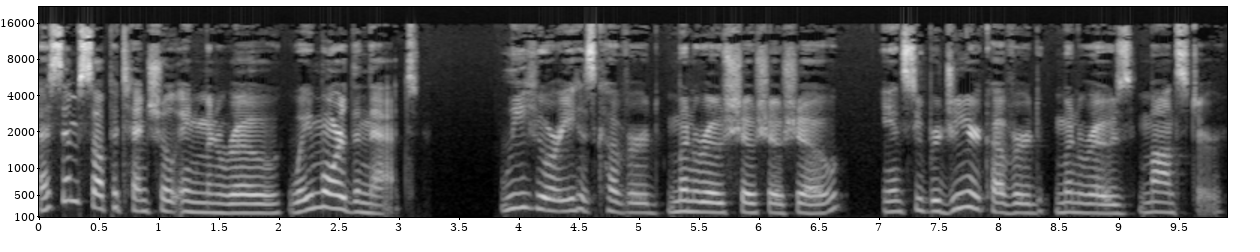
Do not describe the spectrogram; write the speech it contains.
SM saw potential in Monrose way more than that. Lee Hyori has covered Monrose's Show Show Show, and Super Junior covered Monrose's Monster.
